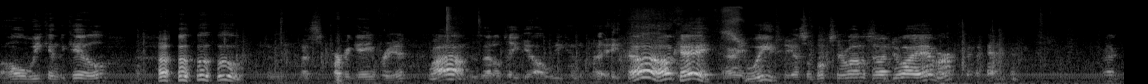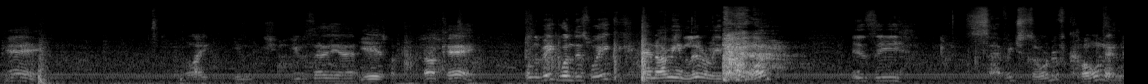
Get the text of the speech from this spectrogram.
a whole weekend to kill, that's the perfect game for you, Wow. because that'll take you all weekend to play. Oh, okay. Right, Sweet. You got some books there, Wallace? So do I ever? okay. Like you, you say. Uh, Yes, Okay. Well, the big one this week, and I mean literally the one, is the Savage Sword of Conan.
